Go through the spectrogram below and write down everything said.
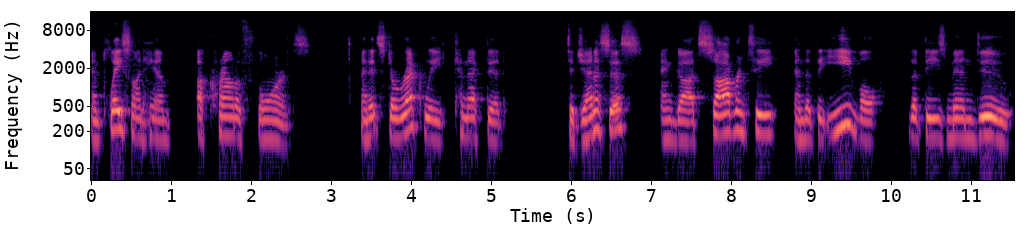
and place on him a crown of thorns. And it's directly connected to Genesis and God's sovereignty, and that the evil that these men do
